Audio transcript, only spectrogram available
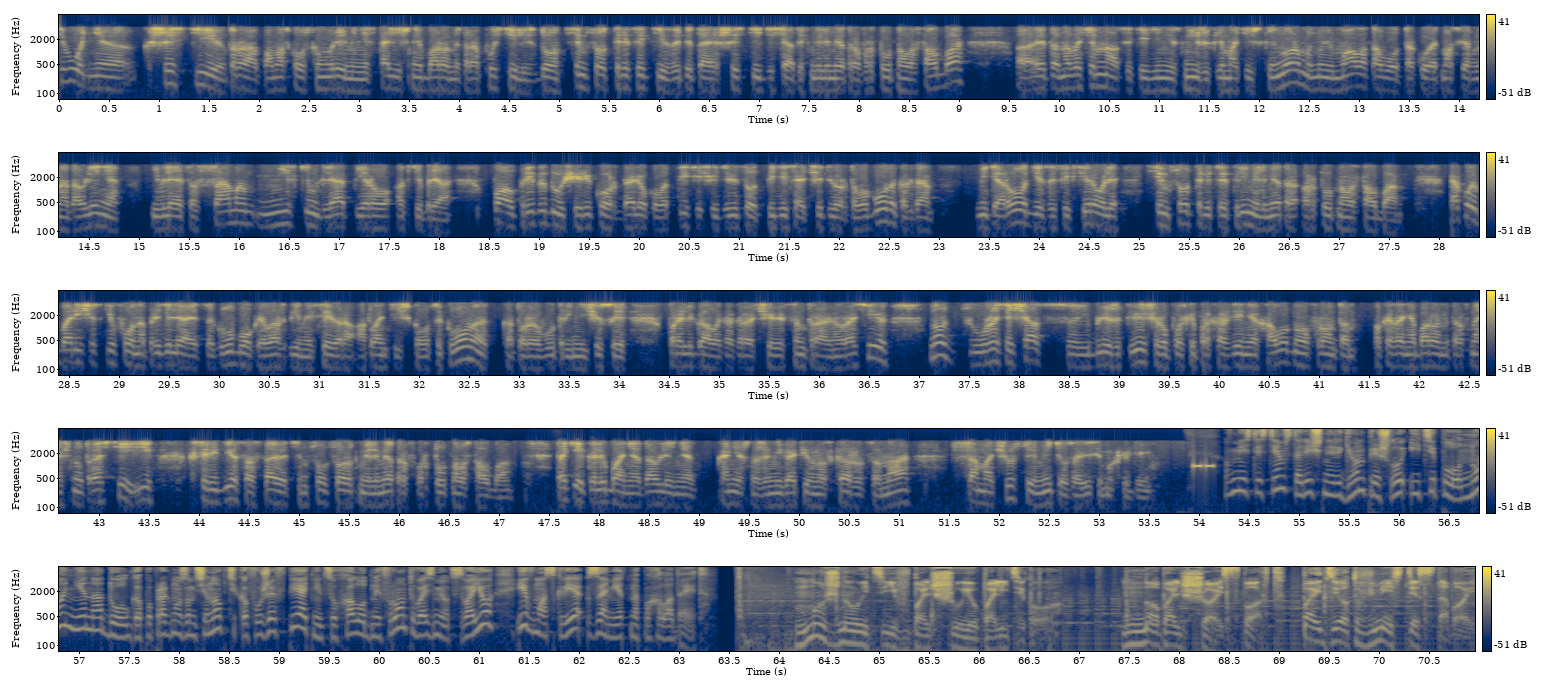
Сегодня к 6 утра по московскому времени столичные барометры опустились до 730,6 миллиметров ртутного столба. А, это на 18 единиц ниже климатической нормы. Ну и мало того, такое атмосферное давление – является самым низким для 1 октября. Пал предыдущий рекорд далекого 1954 года, когда метеорологи зафиксировали 733 миллиметра ртутного столба. Такой барический фон определяется глубокой ложбиной североатлантического циклона, которая в утренние часы пролегала как раз через центральную Россию. Но уже сейчас и ближе к вечеру, после прохождения холодного фронта, показания барометров начнут расти и к среде составят 740 миллиметров ртутного столба. Такие колебания давления, конечно же, негативно скажутся на самочувствии метеозависимых людей. Вместе с тем в столичный регион пришло и тепло, но ненадолго. По прогнозам синоптиков, уже в пятницу холодный фронт возьмет свое, и в Москве заметно похолодает. Можно уйти в большую политику, но большой спорт пойдет вместе с тобой.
